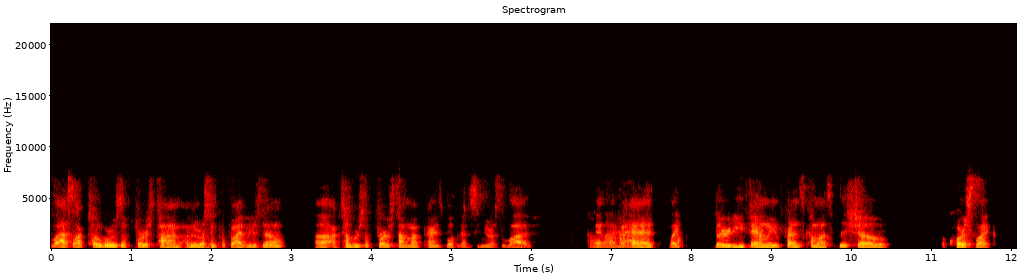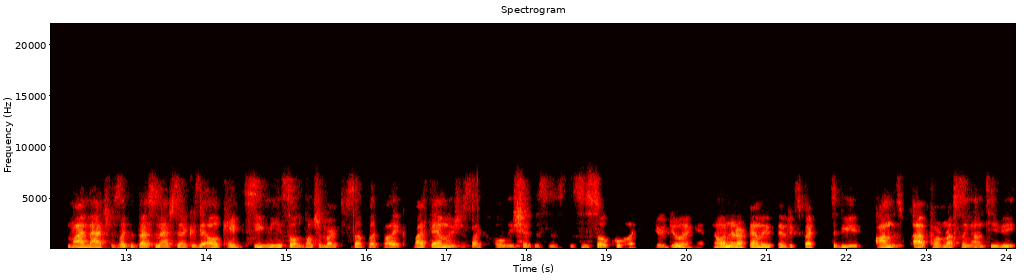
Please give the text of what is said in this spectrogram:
last October was the first time I've been wrestling for five years now. Uh, October is the first time my parents both got to see me wrestle live. oh and like I had like 30 family and friends come out to this show. Of course, like my match was like the best match there because they all came to see me, sold a bunch of merch and stuff. But like my family was just like, holy shit, this is this is so cool. Like you're doing it. No one in our family they would expect to be on this platform wrestling on TV.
